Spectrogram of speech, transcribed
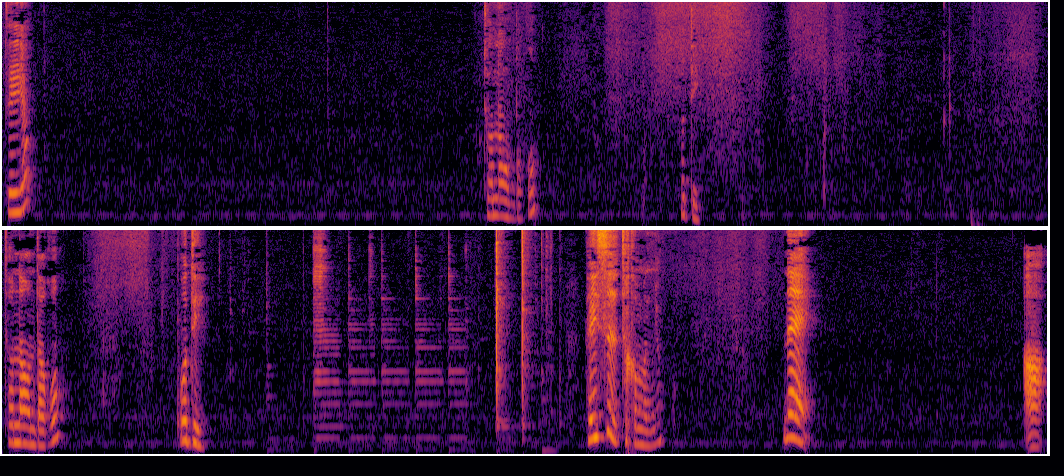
들려? 전화 온다고? 어디? 전화 온다고? 어디? 베이스 잠깐만요. 네. 아.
